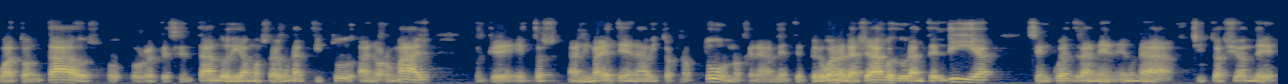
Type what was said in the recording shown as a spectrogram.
o atontados o, representando, digamos, alguna actitud anormal, porque estos animales tienen hábitos nocturnos generalmente. Pero bueno, el hallazgo es durante el día, se encuentran en, una situación de,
